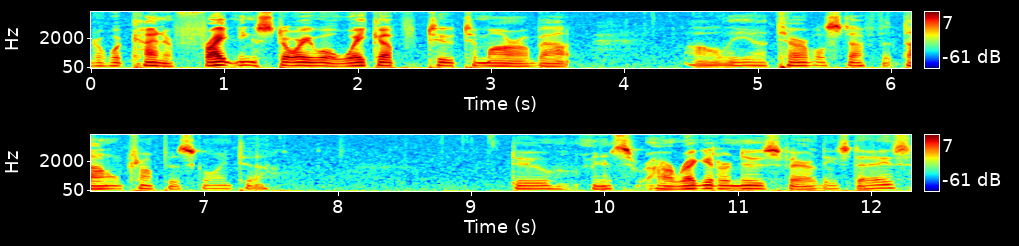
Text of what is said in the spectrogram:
Wonder what kind of frightening story we'll wake up to tomorrow about all the uh, terrible stuff that Donald Trump is going to do. I mean, it's our regular news fare these days.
